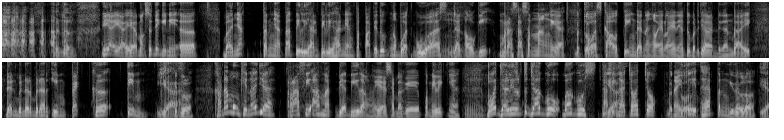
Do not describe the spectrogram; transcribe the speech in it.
Bener. Iya iya ya maksudnya gini eh, banyak ternyata pilihan-pilihan yang tepat itu ngebuat gua dan Ogi merasa senang ya Hmm. Betul. bahwa scouting dan yang lain-lainnya itu berjalan dengan baik dan benar-benar impact ke tim Iya. gitu loh karena mungkin aja Raffi Ahmad dia bilang ya sebagai pemiliknya bahwa Jalil itu jago bagus tapi Hmm. Iya. nggak cocok nah Betul. itu it happen gitu loh Iya.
